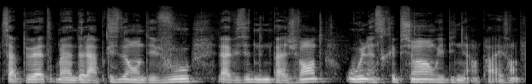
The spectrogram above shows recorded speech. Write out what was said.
Ça peut être ben, de la prise de rendez-vous, la visite d'une page vente ou l'inscription à un webinaire, par exemple.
